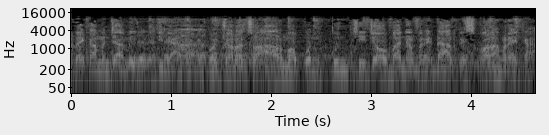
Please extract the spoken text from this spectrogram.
Mereka menjamin tidak ada kebocoran soal maupun kunci jawaban yang beredar di sekolah mereka.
